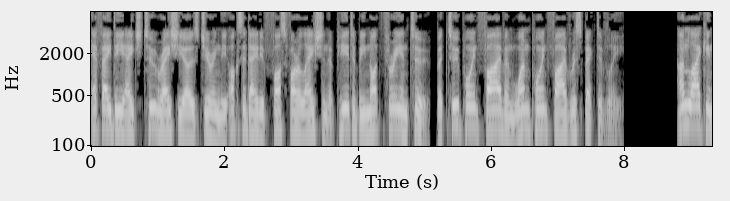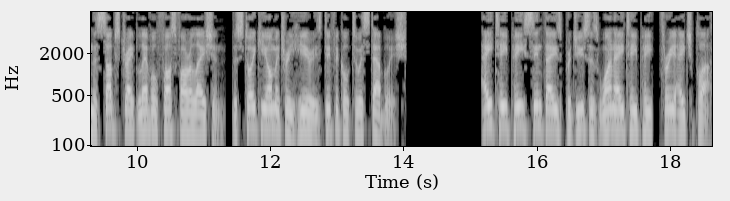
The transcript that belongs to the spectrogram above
FADH2 ratios during the oxidative phosphorylation appear to be not 3 and 2, but 2.5 and 1.5 respectively. Unlike in the substrate-level phosphorylation, the stoichiometry here is difficult to establish. ATP synthase produces 1 ATP, 3H+.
